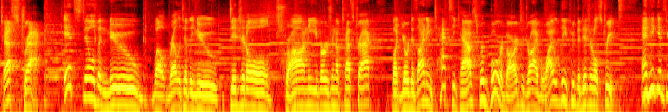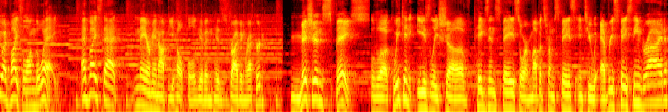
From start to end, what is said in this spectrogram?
Test track. It's still the new, well, relatively new digital Tron version of Test Track, but you're designing taxi cabs for Beauregard to drive wildly through the digital streets, and he gives you advice along the way. Advice that may or may not be helpful given his driving record. Mission Space. Look, we can easily shove Pigs in Space or Muppets from Space into every space themed ride,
